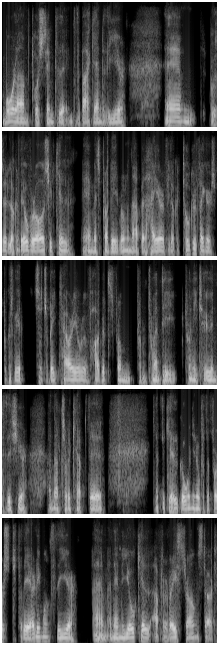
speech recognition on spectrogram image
more lamb pushed into the into the back end of the year. Um, but look at the overall sheep kill, um, it's probably running that bit higher if you look at total figures because we had such a big carryover of hoggets from from 2022 into this year, and that sort of kept the kept the kill going. You know, for the first for the early months of the year. Um, and then the yoke kill after a very strong start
